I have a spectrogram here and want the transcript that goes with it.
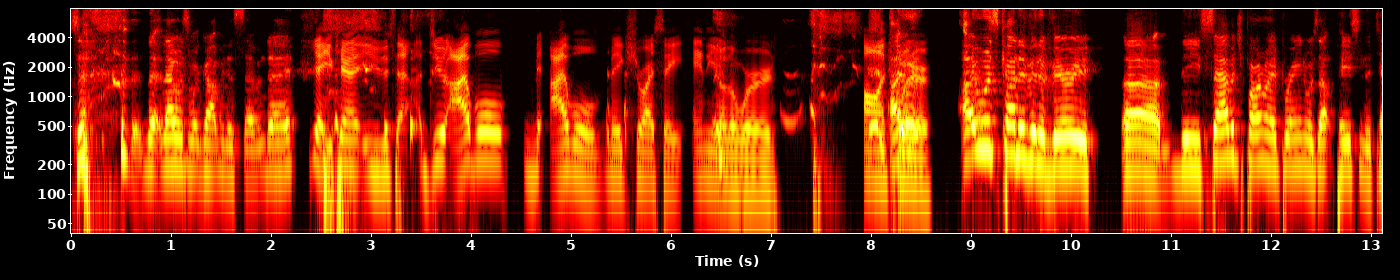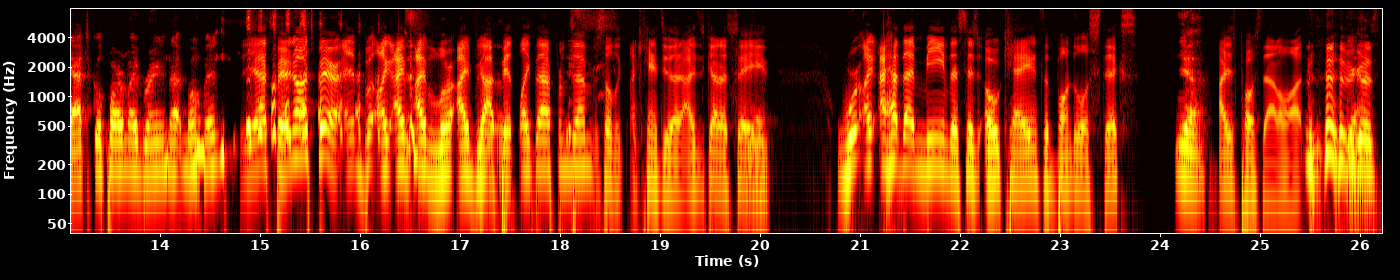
So that, that was what got me the seven day. Yeah, you can't. You just, uh, dude. I will. I will make sure I say any other word on I Twitter. I was kind of in a very uh, the savage part of my brain was outpacing the tactical part of my brain in that moment. Yeah, it's fair. No, it's fair. And, but like I've I've learned I've got bit like that from them. So I was like, I can't do that. I just gotta say, Yeah. we're. I, I have that meme that says "okay" and it's a bundle of sticks. yeah, I just post that a lot because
